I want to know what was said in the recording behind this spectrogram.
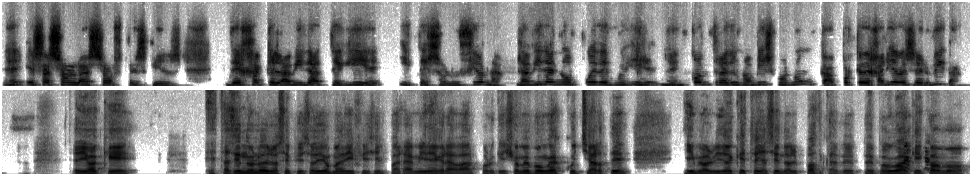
Esas son las soft skills. Deja que la vida te guíe y te soluciona. La vida no puede ir en contra de uno mismo nunca, porque dejaría de ser vida. Te digo que está siendo uno de los episodios más difíciles para mí de grabar porque yo me pongo a escucharte y me olvido que estoy haciendo el podcast. Me, pongo aquí como,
